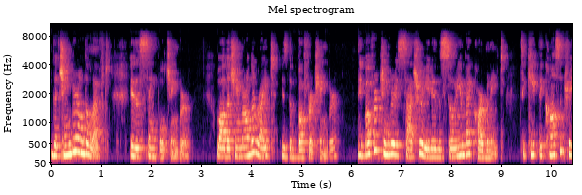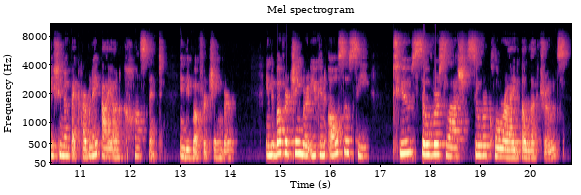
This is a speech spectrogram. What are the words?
The chamber on the left is a sample chamber, while the chamber on the right is the buffer chamber. The buffer chamber is saturated with sodium bicarbonate to keep the concentration of bicarbonate ion constant in the buffer chamber. In the buffer chamber, you can also see two silver slash silver chloride electrodes.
